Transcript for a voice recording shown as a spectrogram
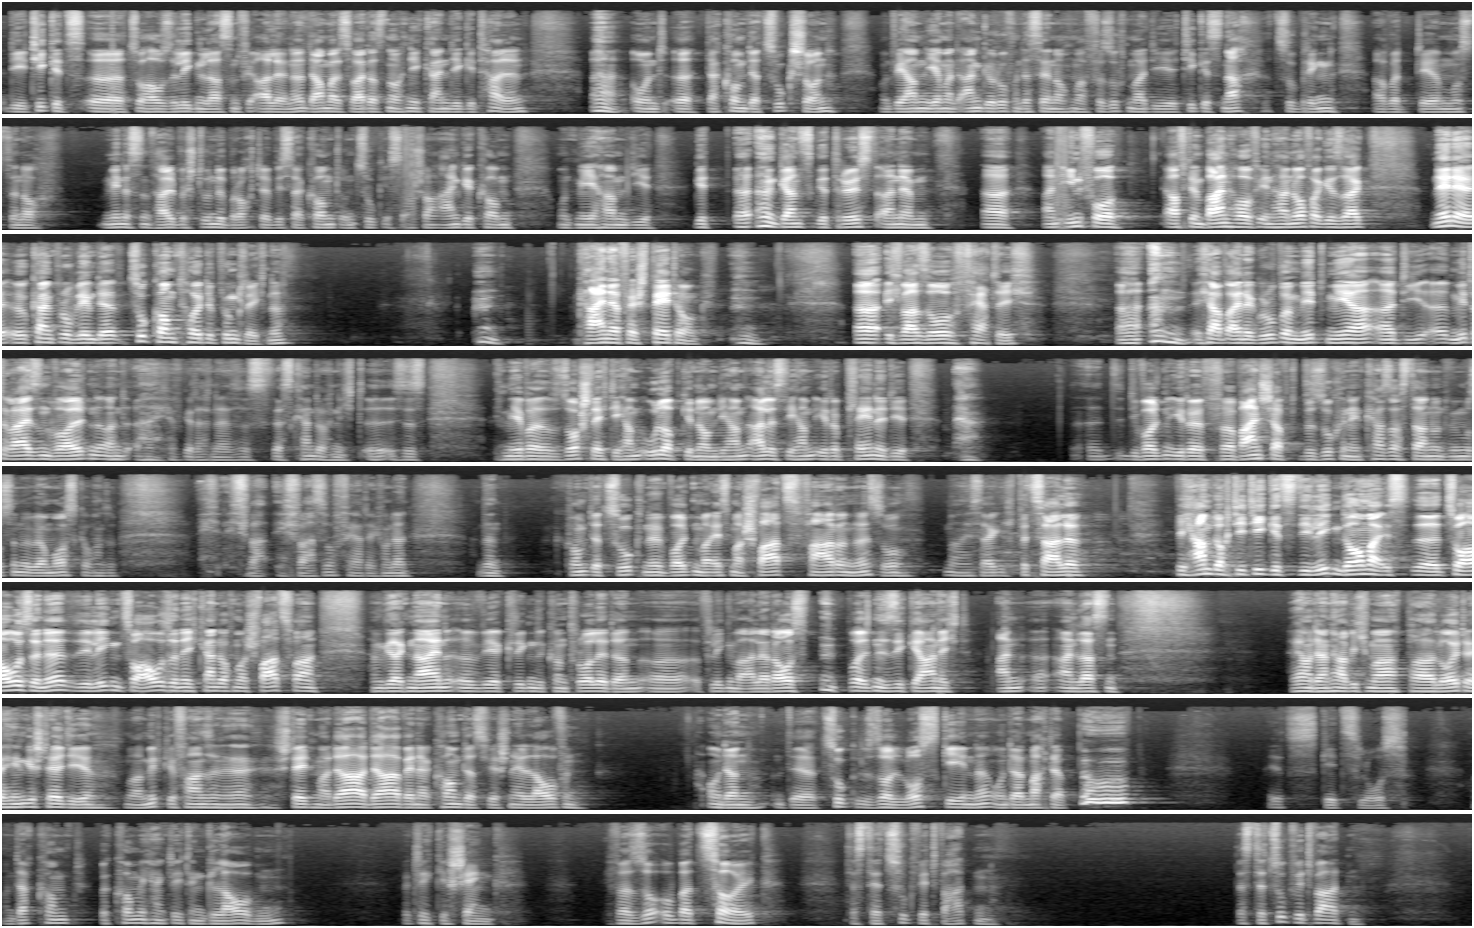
die Tickets äh, zu Hause liegen lassen für alle. Ne? Damals war das noch nie kein digitalen. Und äh, da kommt der Zug schon. Und wir haben jemand angerufen, dass er noch mal versucht, mal die Tickets nachzubringen. Aber der musste noch mindestens eine halbe Stunde braucht er, bis er kommt und Zug ist auch schon angekommen. Und mir haben die get, äh, ganz getröst an, einem, äh, an Info auf dem Bahnhof in Hannover gesagt, nee, nee, äh, kein Problem, der Zug kommt heute pünktlich. Ne? Keine Verspätung. Äh, ich war so fertig. Äh, ich habe eine Gruppe mit mir, die mitreisen wollten und ich habe gedacht, das, ist, das, kann doch nicht. Es ist, mir war so schlecht, die haben Urlaub genommen, die haben alles, die haben ihre Pläne, die, die wollten ihre Verwandtschaft besuchen in Kasachstan und wir mussten über Moskau und so. Ich, ich war, ich war so fertig. Und dann, dann kommt der Zug, ne, wollten wir erstmal schwarz fahren, ne, so, ich sage, ich bezahle. Wir haben doch die Tickets, die liegen doch mal ist, äh, zu Hause, ne? die liegen zu Hause, ne? ich kann doch mal schwarz fahren. Haben gesagt, nein, äh, wir kriegen die Kontrolle, dann äh, fliegen wir alle raus. Wollten sie sich gar nicht an, äh, anlassen. Ja, und dann habe ich mal ein paar Leute hingestellt, die mal mitgefahren sind. Stellt mal da, da, wenn er kommt, dass wir schnell laufen. Und dann der Zug soll losgehen ne? und dann macht er, Boop. jetzt geht's los. Und da kommt, bekomme ich eigentlich den Glauben, wirklich Geschenk. Ich war so überzeugt, dass der Zug wird warten. Dass der Zug wird warten.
